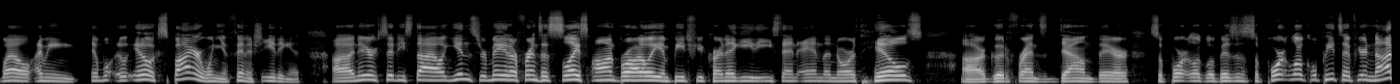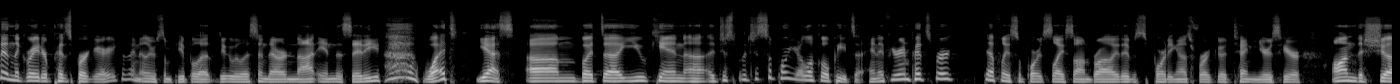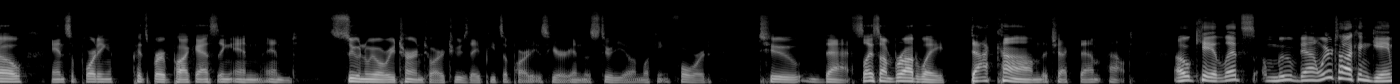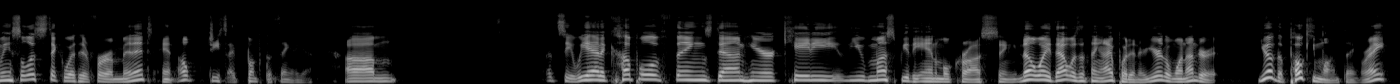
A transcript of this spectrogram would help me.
well, I mean, it will, it'll expire when you finish eating it. Uh, New York City style yins are made. Our friends at Slice on Broadway and Beechview, Carnegie, the East End, and the North Hills. Our good friends down there support local business, support local pizza. If you're not in the greater Pittsburgh area, because I know there's some people that do listen that are not in the city. what? Yes. Um, but uh, you can uh, just just support your local pizza. And if you're in Pittsburgh, definitely support Slice on Broadway. They've been supporting us for a good 10 years here on the show and supporting Pittsburgh podcasting. And, and soon we will return to our Tuesday pizza parties here in the studio and looking forward to that. SliceOnBroadway.com to check them out. Okay, let's move down. We were talking gaming, so let's stick with it for a minute. And oh, geez, I bumped the thing again. Um, let's see. We had a couple of things down here. Katie, you must be the Animal Crossing. No, wait, that was the thing I put in there. You're the one under it. You have the Pokemon thing, right?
